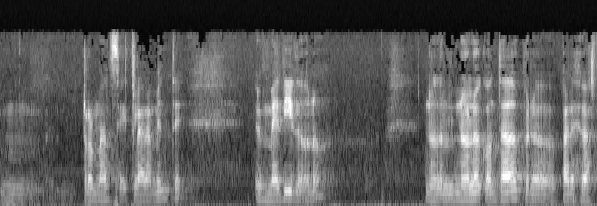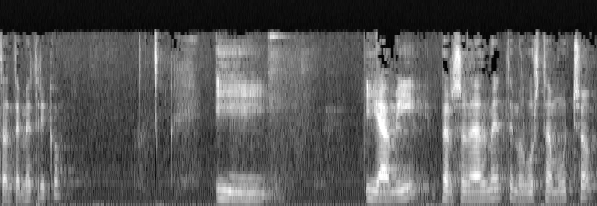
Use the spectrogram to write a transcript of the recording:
mm, romance claramente medido, ¿no? ¿no? No lo he contado, pero parece bastante métrico. Y, y a mí, personalmente, me gusta mucho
